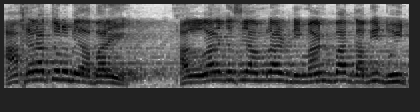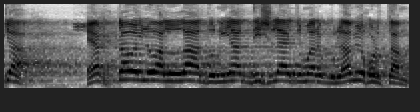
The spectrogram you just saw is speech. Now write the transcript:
আখেরাতর ব্যাপারে আল্লাহর কাছে আমরা ডিমান্ড বা দাবি দুইটা। একটা হইল আল্লাহ দুনিয়ার দিসলায় তোমার গুলামি করতাম।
